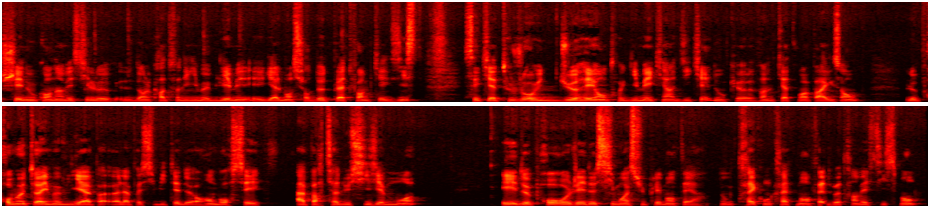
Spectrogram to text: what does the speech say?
chez nous, quand on investit dans le crowdfunding immobilier, mais également sur d'autres plateformes qui existent, c'est qu'il y a toujours une durée entre guillemets qui est indiquée, donc 24 euh, mois par exemple. Le promoteur immobilier a, la possibilité de rembourser à partir du sixième mois et de proroger de six mois supplémentaires. Donc très concrètement, en fait, votre investissement,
